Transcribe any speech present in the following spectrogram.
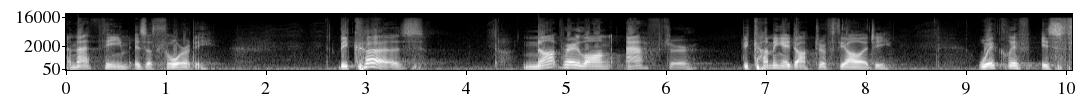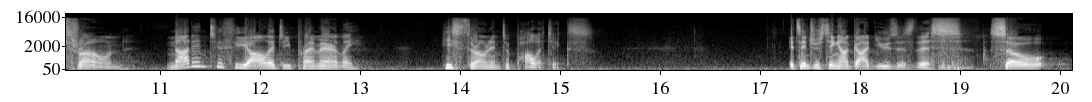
And that theme is authority. Because not very long after becoming a doctor of theology, Wycliffe is thrown not into theology primarily, he's thrown into politics. It's interesting how God uses this. So,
